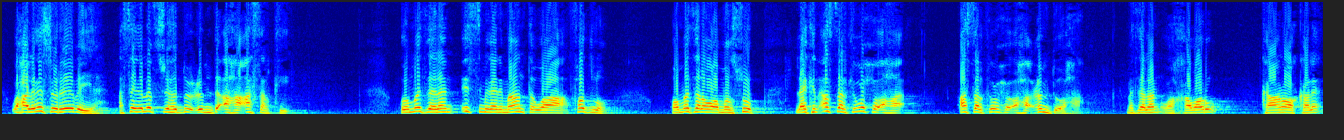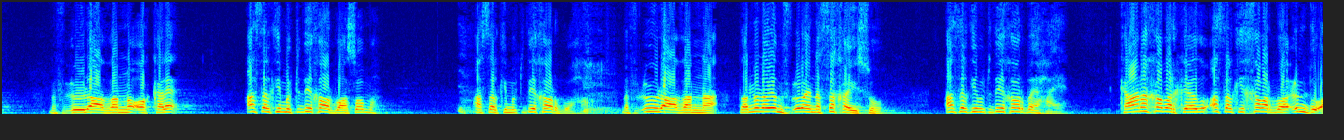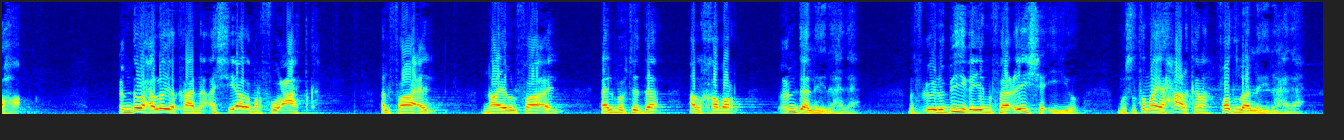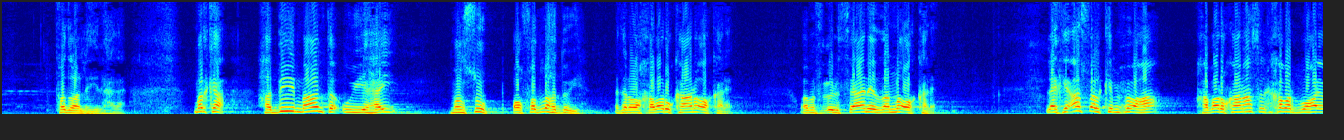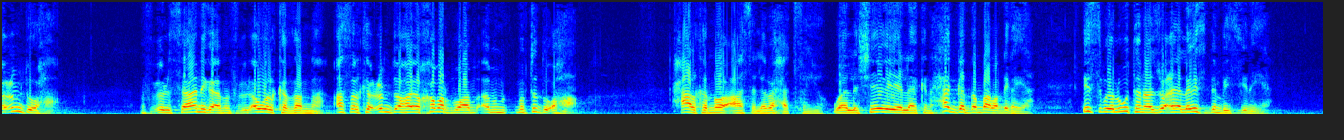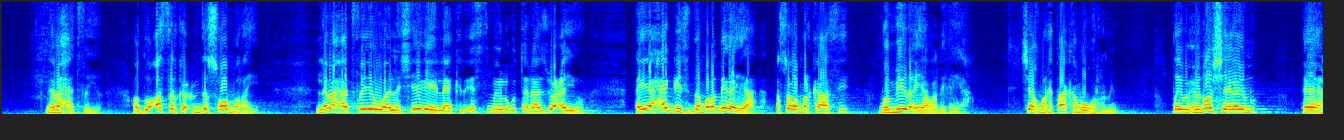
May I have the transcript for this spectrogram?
Waxaa laga soo reebaya asaga laftiisu hadduu cumdo ahaa asalkii. Oo maala ismigani maanta waa fadlo. Oo maala waa mansuub. Laakiin asalkii wuxuu ahaa asalkii wuxuu ahaa cumdu ahaa. Maala waa khabaru kaano oo kale mafcuulaa dhanno oo kale. Asalkii mubtadii khabar bu soo ma. Asalkii mubtadii khabar buu ahaa mafcuulaa dhanna dhanno laba mafcuul ay asalkii mubtadii khabar bay ahaayeen kaana khabarkeedu asalkii khabar ba cumdu ahaa cumdo waxaa loo yaqaana ashyaada marfuucaadka alfaacil naaib alfaacil almubtada alkhabr cumdaa la yihahdaa mafcuulu bihiga iyo mafaaciisha iyo mustatnaya xaalkana fadla la yihahdaa fadla la yihahdaa marka haddii maanta uu yahay mansuub oo fadlo hadduu yahay maala waa khabaru kaano oo kale waa mafcuul haani dhanno oo kale laakiin asalkii muxuu ahaa khabaru kaano asalka khabar buu ahaa oo cumdu ahaa. Mafcuul haaniga mafcuul awalka dhanna asalka cumdu ahaa oo khabar bu ama mubtadu ahaa. Xaalka noocaasa lama xadfayo. Waa la sheegaya laakiin xagga dambaa la dhigaya ismiga lagu tanaasucaya laga sii dambeysiinaya lama xadfayo. Hadduu asalka cumdo soo maray lama xadfayo waa la sheegaya laakiin ismiga lagu tanaasucayo ayaa xaggiisa dambe la dhigaya asagoo markaasi damiir ayaa la dhigaya sheekh marka taa kama waramin. Ayb wuxuu inoo sheegay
